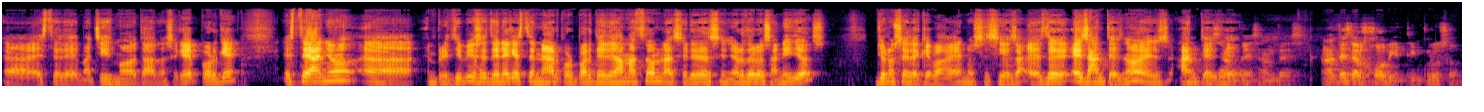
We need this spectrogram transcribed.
eh, este de machismo, tal, no sé qué, porque este año, eh, en principio, se tiene que estrenar por parte de Amazon la serie del Señor de los Anillos. Yo no sé de qué va, ¿eh? No sé si es, es, de- es antes, ¿no? Es antes, de, antes, antes. Antes del Hobbit, incluso.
